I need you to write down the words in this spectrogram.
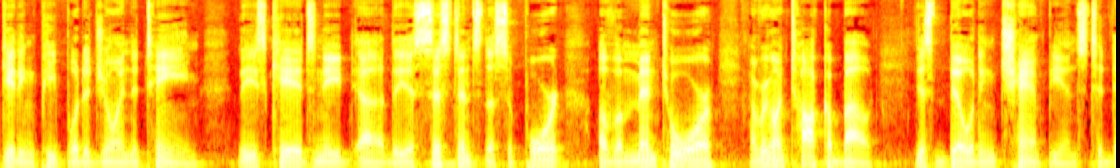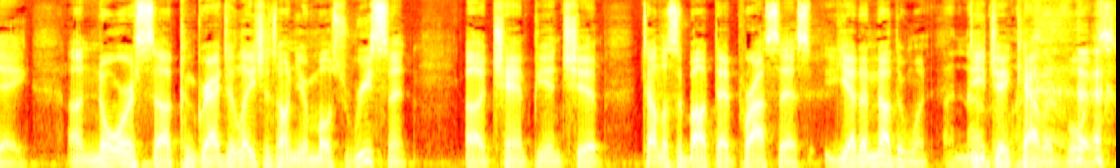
getting people to join the team. These kids need uh, the assistance, the support of a mentor, and we're going to talk about this building champions today. Uh, Norris, uh, congratulations on your most recent uh, championship. Tell us about that process. Yet another one, Another DJ one. Khaled voice.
